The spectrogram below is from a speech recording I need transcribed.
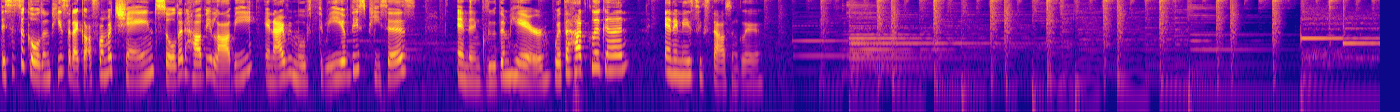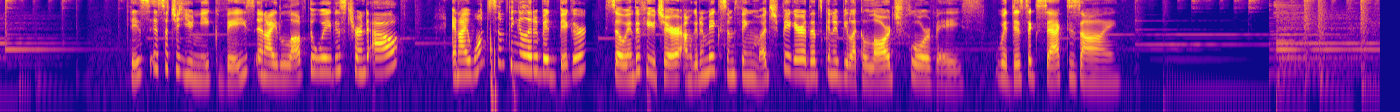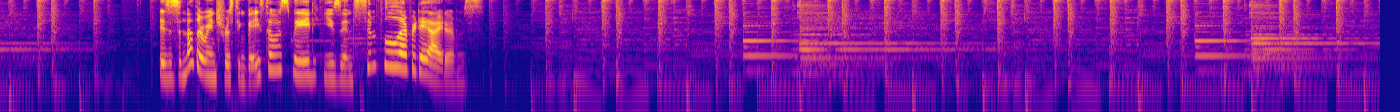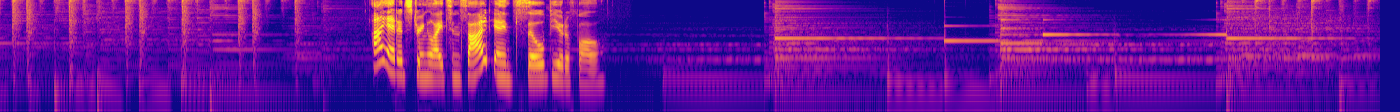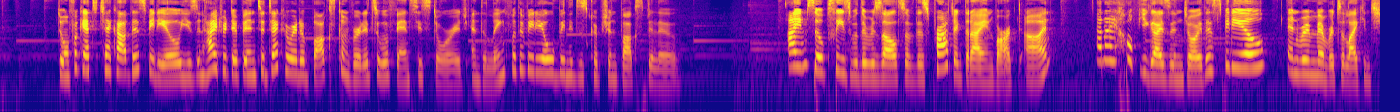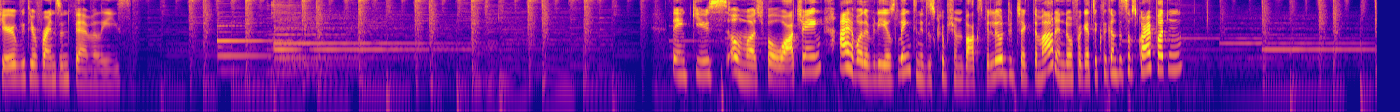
This is a golden piece that I got from a chain sold at Hobby Lobby and I removed three of these pieces and then glued them here with a hot glue gun and an E6000 glue. This is such a unique vase and I love the way this turned out. And I want something a little bit bigger. So in the future, I'm gonna make something much bigger that's gonna be like a large floor vase with this exact design. This is another interesting vase that was made using simple everyday items. I added string lights inside and it's so beautiful. Don't forget to check out this video using Hydro Dipping to decorate a box converted to a fancy storage and the link for the video will be in the description box below. I am so pleased with the results of this project that I embarked on and I hope you guys enjoy this video and remember to like and share with your friends and families. Thank you so much for watching. I have other videos linked in the description box below to check them out and don't forget to click on the subscribe button.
